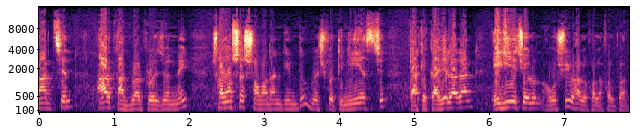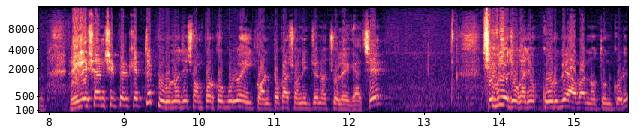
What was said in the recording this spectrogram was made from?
কাঁদছেন, আর কাঁদবার প্রয়োজন নেই। সমস্যার সমাধান কিন্তু বৃহস্পতি নিয়ে এসছে, তাকে কাজে লাগান, এগিয়ে চলুন, অবশ্যই ভালো ফলাফল পাবেন। রিলেশনশিপের ক্ষেত্রে পুরনো যে সম্পর্কগুলো, এই কণ্টকা শনির জন্য চলে গেছে। সেগুলো যোগাযোগ করবে আবার নতুন করে।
